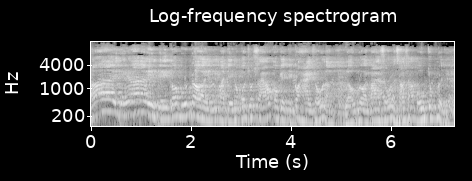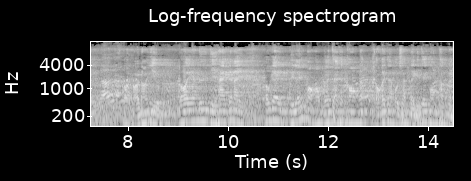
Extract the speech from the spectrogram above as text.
ơi, chị ơi, chị có muốn rồi, nhưng mà chị không có số 6 ok, chị có hai số là lộn rồi, ba số là 664 trúng rồi chị. Rồi khỏi nói nhiều. Rồi em đưa chị hai cái này. Ok thì lấy màu hồng cái chai thật ngon đó. Còn cái chai màu xanh này, cái chai ngon thật này.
